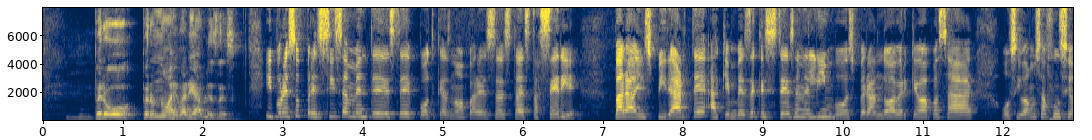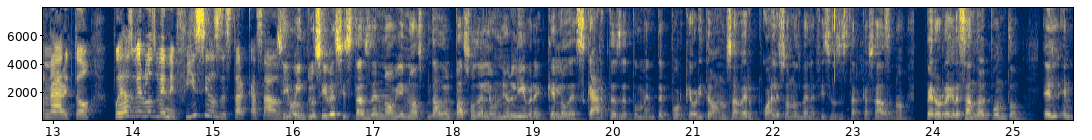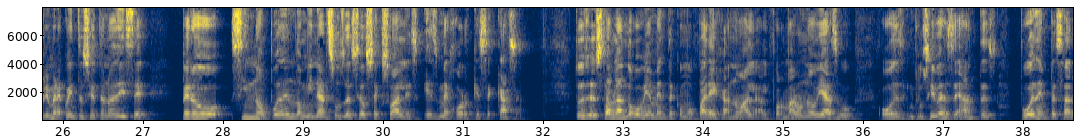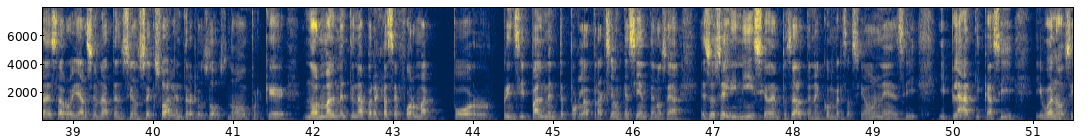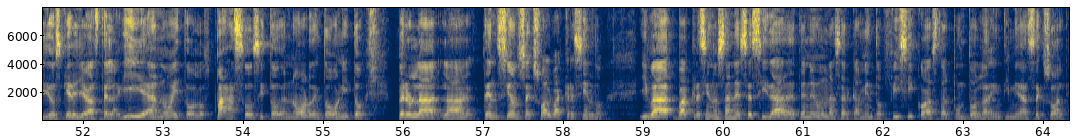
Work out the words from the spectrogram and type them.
pero, pero no hay variables de eso. Y por eso precisamente este podcast, ¿no? Para eso está esta serie, para inspirarte a que en vez de que estés en el limbo esperando a ver qué va a pasar o si vamos a funcionar y todo, puedas ver los beneficios de estar casado. Sí, o inclusive si estás de novio y no has dado el paso de la unión libre, que lo descartes de tu mente, porque ahorita vamos a ver cuáles son los beneficios de estar casado, ¿no? Pero regresando al punto, el, en 1 Corintios 7, 9 dice, pero si no pueden dominar sus deseos sexuales, es mejor que se casen. Entonces está hablando, obviamente como pareja, ¿no? Al, al formar un noviazgo, o inclusive desde antes, puede empezar a desarrollarse una tensión sexual entre los dos, ¿no? Porque normalmente una pareja se forma por principalmente por la atracción que sienten, o sea, eso es el inicio de empezar a tener conversaciones y, y pláticas y, y, bueno, si Dios quiere llevaste la guía, ¿no? Y todos los pasos y todo en orden, todo bonito, pero la, la tensión sexual va creciendo y va, va creciendo esa necesidad de tener un acercamiento físico hasta el punto de la intimidad sexual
